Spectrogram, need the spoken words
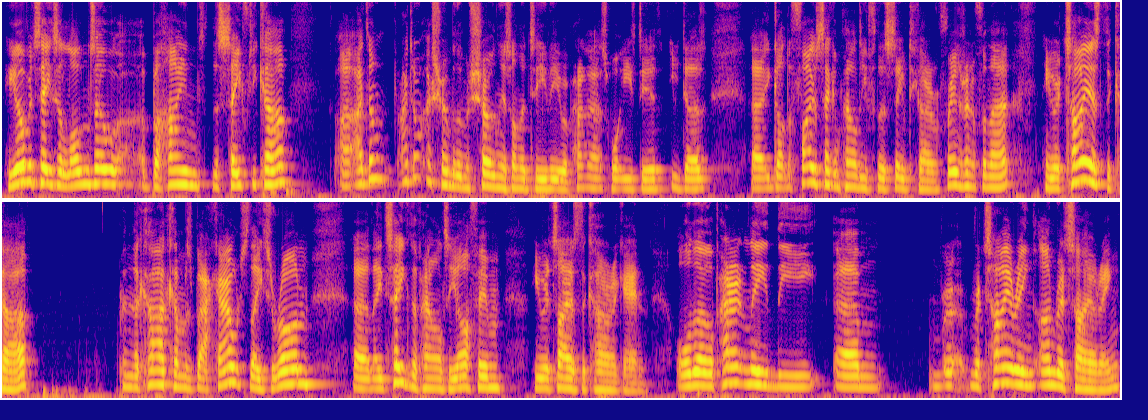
he overtakes Alonso uh, behind the safety car. I don't, I don't actually remember them showing this on the TV, but apparently that's what he did. He does. Uh, he got the five second penalty for the safety car infringement for that. He retires the car. And the car comes back out later on. Uh, they take the penalty off him. He retires the car again. Although apparently the um, re- retiring, unretiring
